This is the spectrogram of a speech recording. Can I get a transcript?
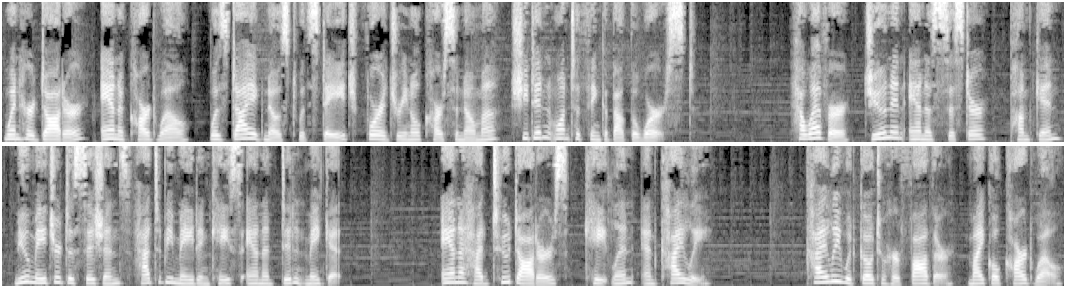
When her daughter, Anna Cardwell, was diagnosed with stage 4 adrenal carcinoma, she didn't want to think about the worst. However, June and Anna's sister, Pumpkin, knew major decisions had to be made in case Anna didn't make it. Anna had two daughters, Kaitlyn and Kylie. Kylie would go to her father, Michael Cardwell,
